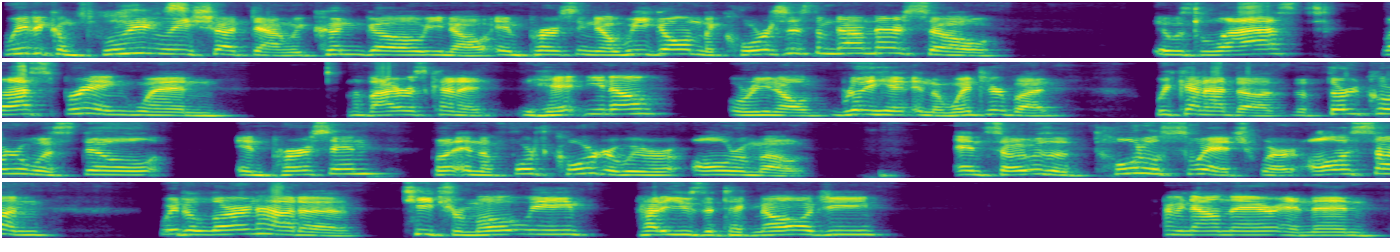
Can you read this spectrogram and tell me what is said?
we had to completely shut down. We couldn't go, you know, in person. You know, we go in the core system down there. So it was last last spring when the virus kind of hit, you know, or you know, really hit in the winter. But we kind of had the the third quarter was still in person, but in the fourth quarter we were all remote, and so it was a total switch where all of a sudden we had to learn how to teach remotely, how to use the technology. Mean, down there, and then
